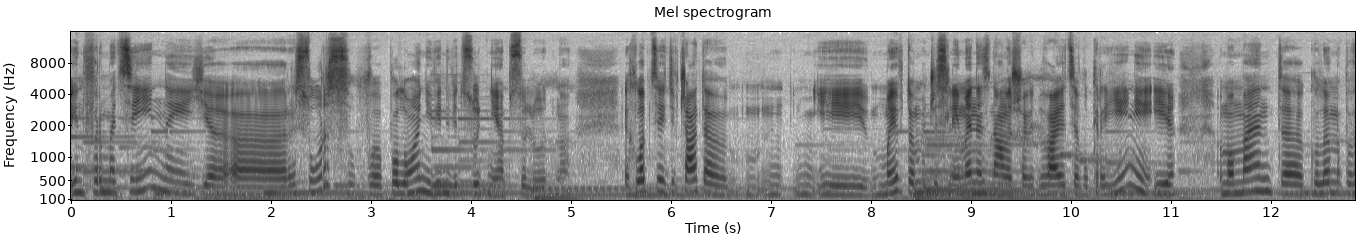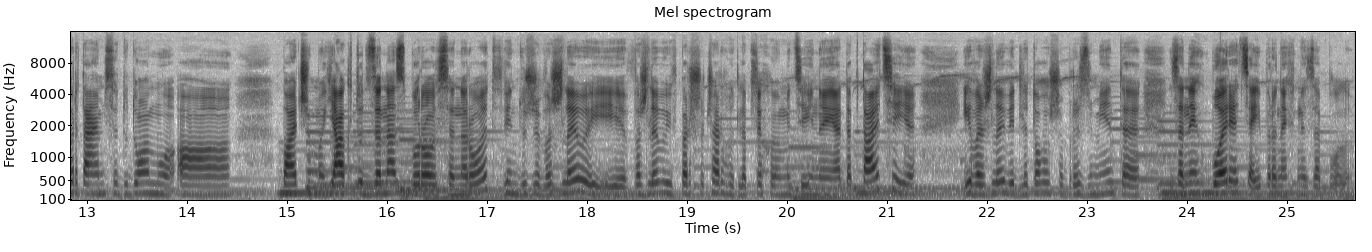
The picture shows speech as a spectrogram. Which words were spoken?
Інформаційний е, ресурс в полоні він відсутній абсолютно. Хлопці і дівчата, і ми в тому числі, ми не знали, що відбувається в Україні. І момент, е, коли ми повертаємося додому, а бачимо, як тут за нас боровся народ, він дуже важливий і важливий в першу чергу для психоемоційної адаптації, і важливий для того, щоб розуміти, за них борються і про них не забули.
